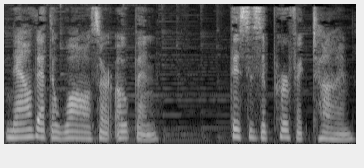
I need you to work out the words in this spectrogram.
now that the walls are open, this is a perfect time.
